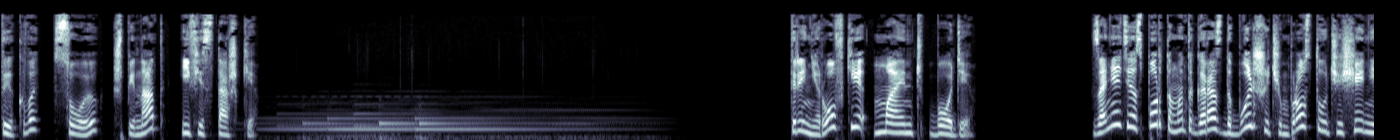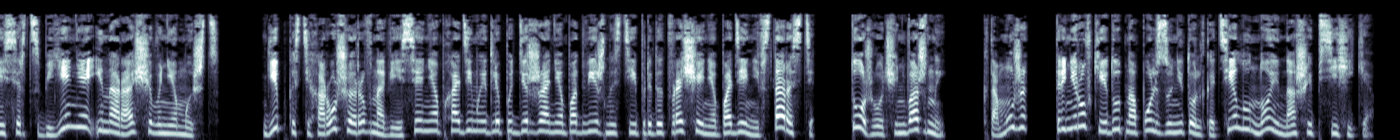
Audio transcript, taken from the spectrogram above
тыквы, сою, шпинат и фисташки. Тренировки Mind-Body. Занятие спортом — это гораздо больше, чем просто учащение сердцебиения и наращивание мышц. Гибкость и хорошее равновесие, необходимые для поддержания подвижности и предотвращения падений в старости, тоже очень важны. К тому же тренировки идут на пользу не только телу, но и нашей психике.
